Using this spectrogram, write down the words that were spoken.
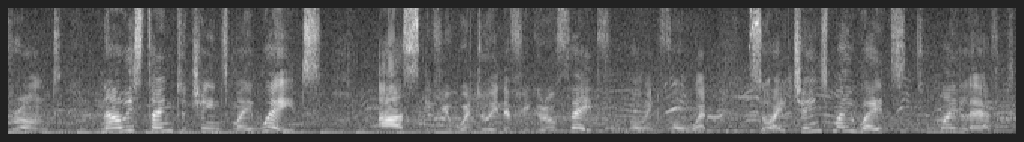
front. Now it's time to change my weight as if you were doing the figure of eight for going forward. So I change my weight to my left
